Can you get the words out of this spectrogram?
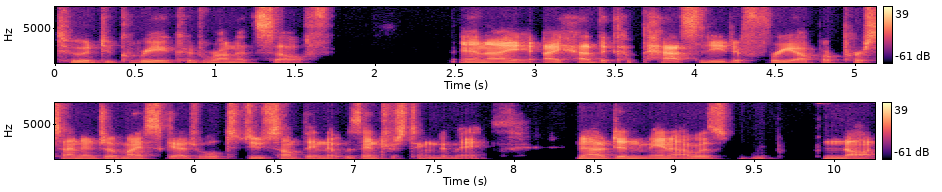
to a degree it could run itself and i i had the capacity to free up a percentage of my schedule to do something that was interesting to me now, it didn't mean I was not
